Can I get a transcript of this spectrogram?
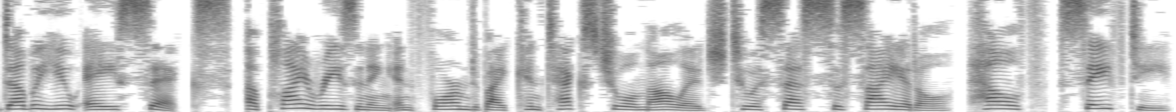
WA6, apply reasoning informed by contextual knowledge to assess societal, health, safety,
